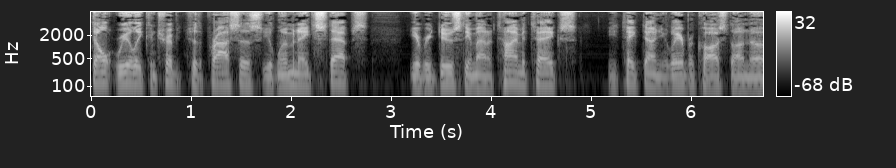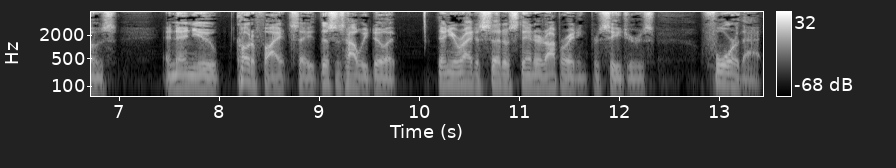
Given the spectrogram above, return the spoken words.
don't really contribute to the process. You eliminate steps. You reduce the amount of time it takes. You take down your labor cost on those, and then you codify it say, this is how we do it. Then you write a set of standard operating procedures for that,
